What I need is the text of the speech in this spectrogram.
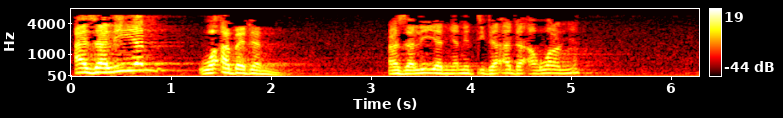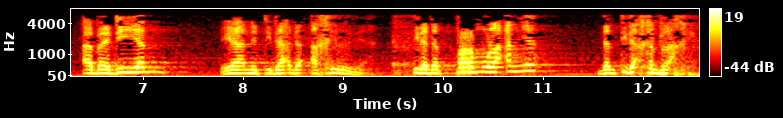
Azalian wa abadan. Azalian yakni tidak ada awalnya. Abadian yakni tidak ada akhirnya, tidak ada permulaannya dan tidak akan berakhir.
